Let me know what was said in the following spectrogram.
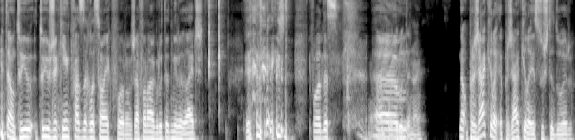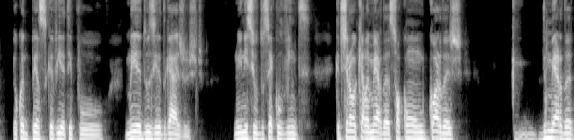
Então, tu e, o- tu e o Jaquim, em que fase da relação é que foram? Já foram à Gruta de Miradeiros? Isto- Foda-se. Pela Ahm, gruta, não é? Não, para já, aquilo é, para já aquilo é assustador. Eu quando penso que havia tipo meia dúzia de gajos no início do século XX que desceram aquela merda só com cordas de merda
